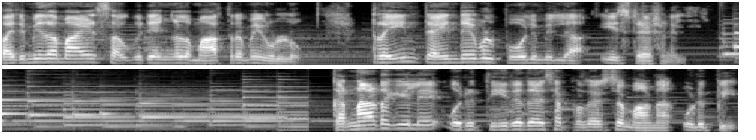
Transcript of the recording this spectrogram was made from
പരിമിതമായ സൗകര്യങ്ങൾ മാത്രമേ ഉള്ളൂ. ട്രെയിൻ ടൈം ടേബിൾ പോലുമില്ല ഈ സ്റ്റേഷനിൽ. കർണാടകയിലെ ഒരു തീരദേശ പ്രദേശമാണ് ഉടുപ്പി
